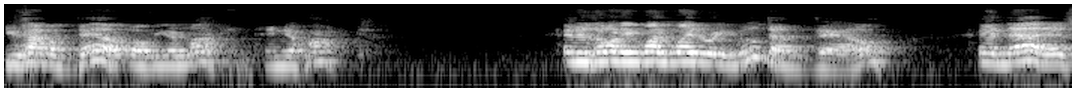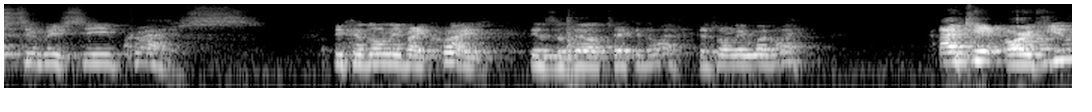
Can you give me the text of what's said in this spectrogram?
you have a veil over your mind and your heart. And there's only one way to remove that veil, and that is to receive Christ. Because only by Christ is the veil taken away. There's only one way. I can't argue.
